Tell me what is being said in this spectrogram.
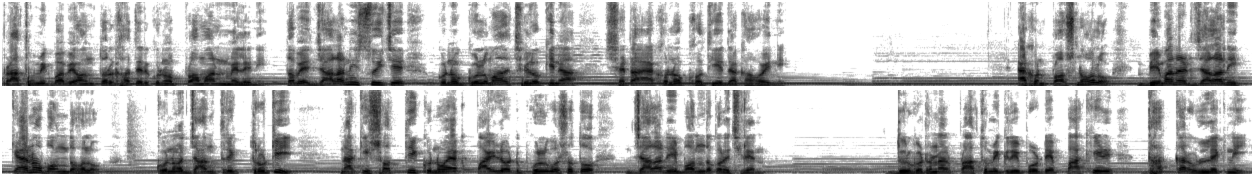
প্রাথমিকভাবে অন্তর্ঘাতের কোনো প্রমাণ মেলেনি। তবে জ্বালানি সুইচে কোনো গোলমাল ছিল কিনা, সেটা এখনও খতিয়ে দেখা হয়নি। এখন প্রশ্ন হলো, বিমানের জ্বালানি কেন বন্ধ হলো? কোনো যান্ত্রিক ত্রুটি? নাকি সত্যি কোনো এক পাইলট ভুলবশত জ্বালানি বন্ধ করেছিলেন? দুর্ঘটনার প্রাথমিক রিপোর্টে পাখির ধাক্কার উল্লেখ নেই।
